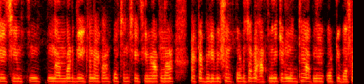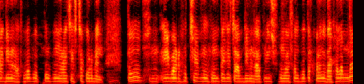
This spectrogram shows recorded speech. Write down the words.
যে সিম নাম্বার দিয়ে এখানে অ্যাকাউন্ট করছেন সেই সিমে আপনার একটা ভেরিফিকেশন কোড যাবে। আট মিনিটের মধ্যে আপনি কোডটি বসায় দেবেন অথবা পুনরায় চেষ্টা করবেন। তো এবার হচ্ছে হোম পেজে চাপ দেবেন। আপনি সময় স্বল্পতার কারণে দেখালাম না।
